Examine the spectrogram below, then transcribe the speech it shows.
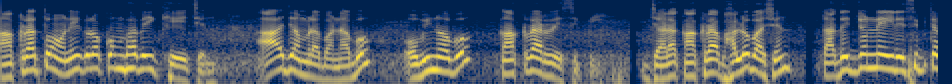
কাঁকড়া তো অনেক রকমভাবেই খেয়েছেন। আজ আমরা বানাবো অভিনব কাঁকড়ার রেসিপি। যারা কাঁকড়া ভালোবাসেন, তাদের জন্য এই রেসিপিটা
